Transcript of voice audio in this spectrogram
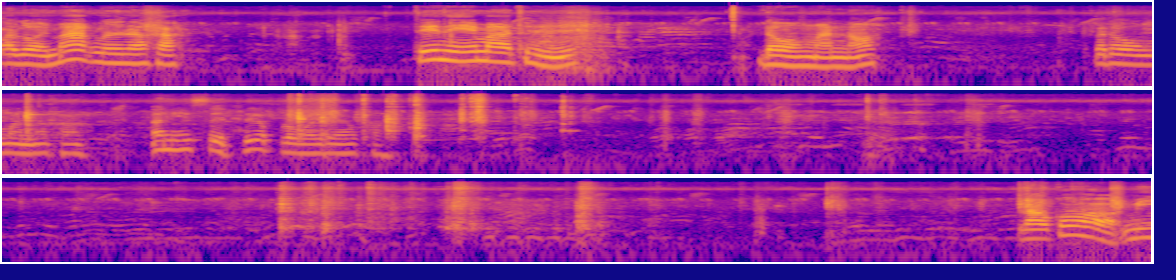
อร่อยมากเลยนะคะ ที่นี้มาถึงดองมันเนาะกระดองมันนะคะ อันนี้เสร็จเรียบร้อยแล้วค่ะ เราก็มี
